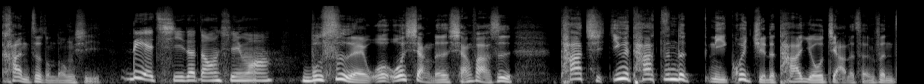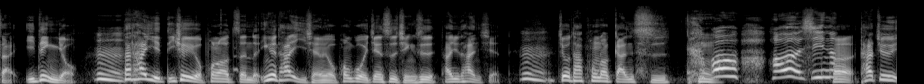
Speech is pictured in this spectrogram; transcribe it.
看这种东西？猎奇的东西吗？不是哎，我我想的想法是。他其，因为他真的，你会觉得他有假的成分在，一定有，嗯，但他也的确有碰到真的，因为他以前有碰过一件事情，是他去探险，嗯，就他碰到干尸，哦，好恶心呢，嗯，他去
